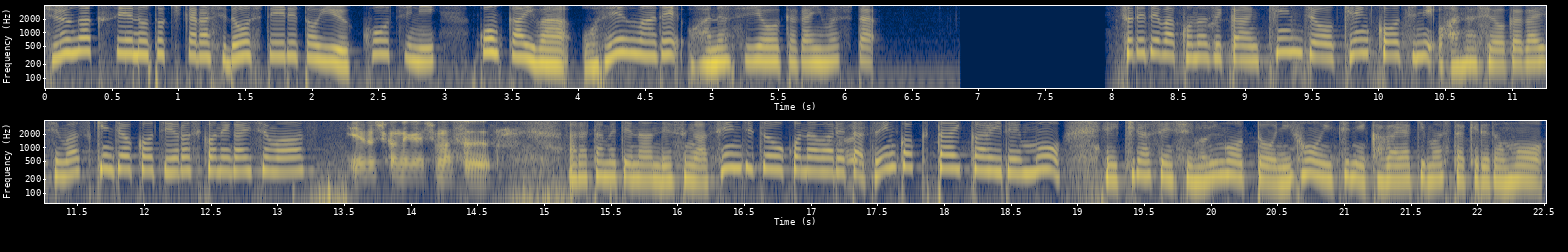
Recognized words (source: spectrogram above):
中学生の時から指導しているというコーチに今回はお電話でお話を伺いました。それではこの時間金城健コーチにお話をお伺いします。金城コーチよろしくお願いします。よろしくお願いします。改めてなんですが先日行われた全国大会でも、はい、えキラ選手見事日本一に輝きましたけれども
